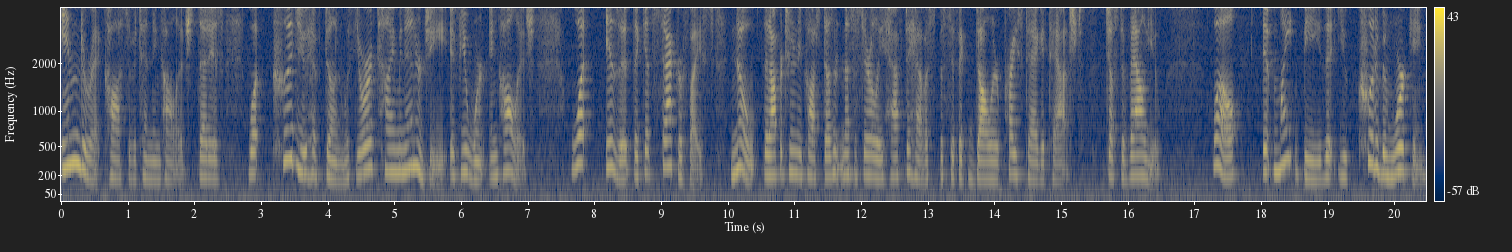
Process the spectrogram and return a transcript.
indirect costs of attending college? That is, what could you have done with your time and energy if you weren't in college? What is it that gets sacrificed? Note that opportunity cost doesn't necessarily have to have a specific dollar price tag attached, just a value. Well, it might be that you could have been working.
